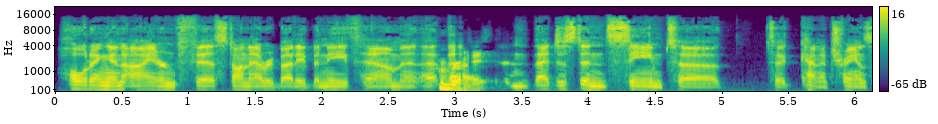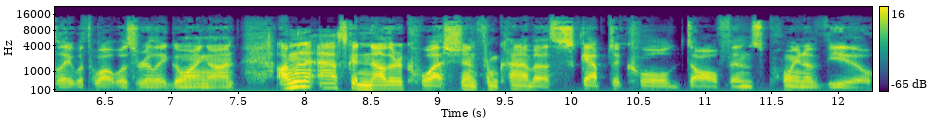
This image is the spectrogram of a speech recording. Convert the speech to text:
holding an iron fist on everybody beneath him, and that, right. that, that just didn't seem to to kind of translate with what was really going on. I'm going to ask another question from kind of a skeptical Dolphins point of view.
